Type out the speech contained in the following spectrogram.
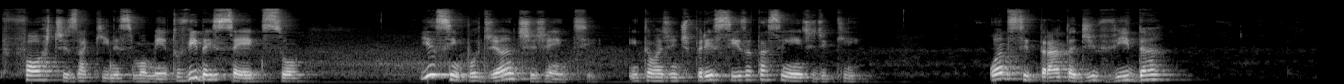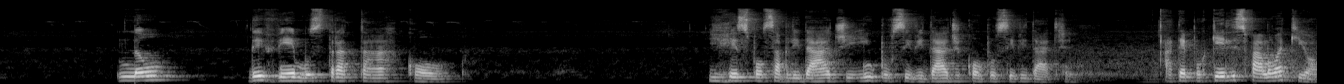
fortes aqui nesse momento. Vida e Sexo. E assim por diante, gente. Então a gente precisa estar tá ciente de que quando se trata de vida, não devemos tratar com irresponsabilidade, impulsividade compulsividade. Até porque eles falam aqui, ó.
